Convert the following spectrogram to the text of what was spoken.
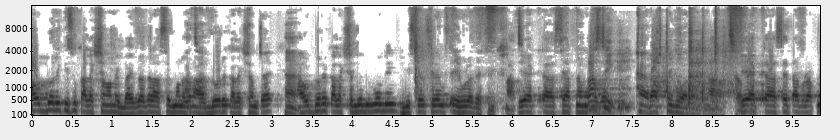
আউটডোরে কিছু কালেকশন অনেক ভাই ব্রাদার আছে মনে করেন আচ্ছা। আউটডোরে কালেকশন চাই হ্যাঁ। আউটডোরে কালেকশন যদি বলি বিসিএল সিরামিক্স এগুলো দেখেন। আচ্ছা। এই একটা আছে আপনার রাস্টিক? হ্যাঁ রাস্টিক ওয়ালা আচ্ছা, এই একটা আছে তারপর আপনি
